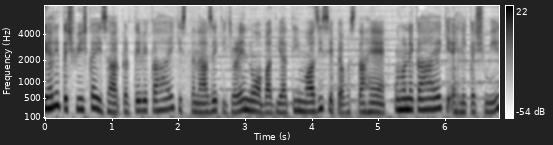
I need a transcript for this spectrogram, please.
گہری تشویش کا اظہار کرتے ہوئے کہا ہے کہ اس تنازع کی جڑیں نو آبادیاتی ماضی سے پیوستہ ہیں۔ انہوں نے کہا ہے کہ اہل کشمیر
